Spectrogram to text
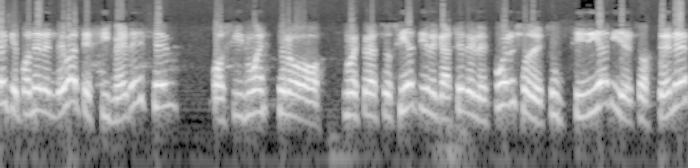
hay que poner en debate si merecen o si nuestro nuestra sociedad tiene que hacer el esfuerzo de subsidiar y de sostener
